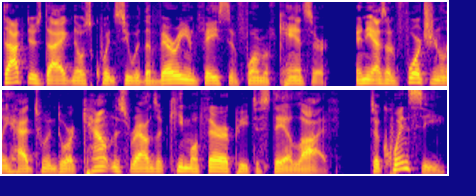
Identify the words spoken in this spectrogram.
Doctors diagnosed Quincy with a very invasive form of cancer, and he has unfortunately had to endure countless rounds of chemotherapy to stay alive. To Quincy,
